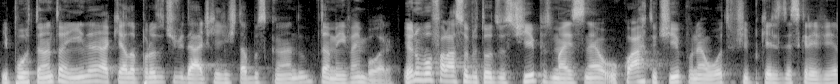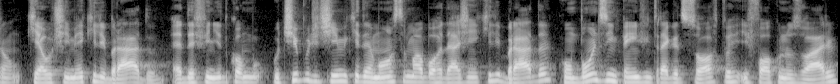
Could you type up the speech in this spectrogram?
E, portanto, ainda aquela produtividade que a gente está buscando também vai embora. Eu não vou falar sobre todos os tipos, mas né, o quarto tipo, né, o outro tipo que eles descreveram, que é o time equilibrado, é definido como o tipo de time que demonstra uma abordagem equilibrada, com bom desempenho de entrega de software e foco no usuário,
